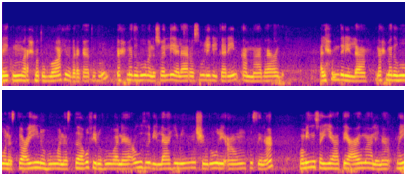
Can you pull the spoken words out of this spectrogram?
عليكم ورحمة الله وبركاته. نحمده ونصلي على رسوله الكريم أما بعد. الحمد لله. نحمده ونستعينه ونستغفره ونعوذ بالله من شرور أنفسنا ومن سيئات أعمالنا. من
